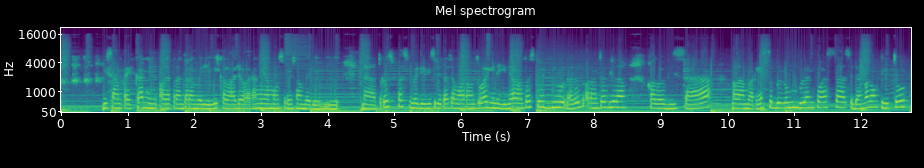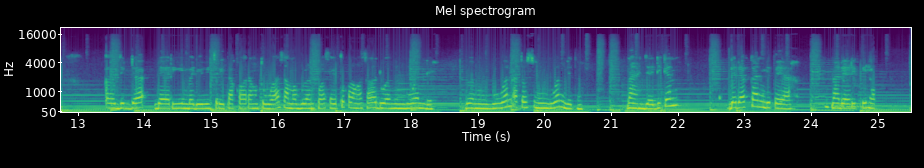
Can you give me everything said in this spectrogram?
disampaikan oleh perantara Mbak Dewi kalau ada orang yang mau serius sama Mbak Dewi. Nah terus pas Mbak Dewi cerita sama orang tua gini-gini orang tua setuju. Nah terus orang tua bilang kalau bisa ngelamarnya sebelum bulan puasa. Sedangkan waktu itu uh, jeda dari Mbak Dewi cerita ke orang tua sama bulan puasa itu kalau nggak salah dua mingguan deh. Dua mingguan atau semingguan gitu. Nah jadi kan dadakan gitu ya. Nah dari pihak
